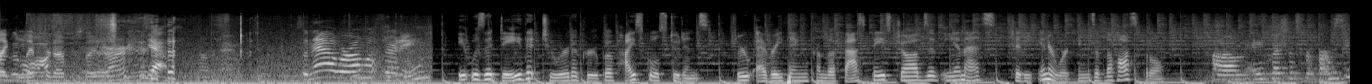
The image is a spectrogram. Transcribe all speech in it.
Like lift it up slightly. Yeah. So now we're almost ready. It was a day that toured a group of high school students through everything from the fast-paced jobs of EMS to the inner workings of the hospital. Um, any questions for pharmacy?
